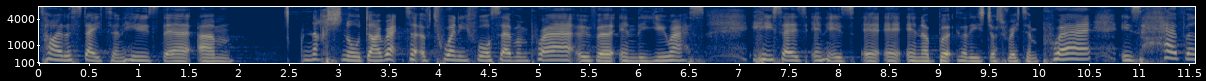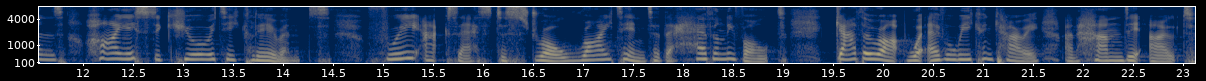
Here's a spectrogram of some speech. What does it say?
Tyler Staton, who's the um, national director of 24/7 prayer over in the US he says in his in a book that he's just written prayer is heaven's highest security clearance. Free access to stroll right into the heavenly vault gather up whatever we can carry and hand it out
